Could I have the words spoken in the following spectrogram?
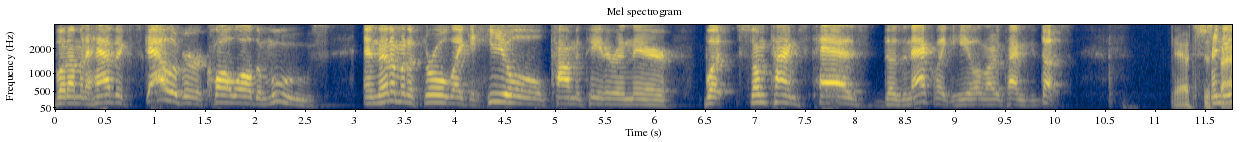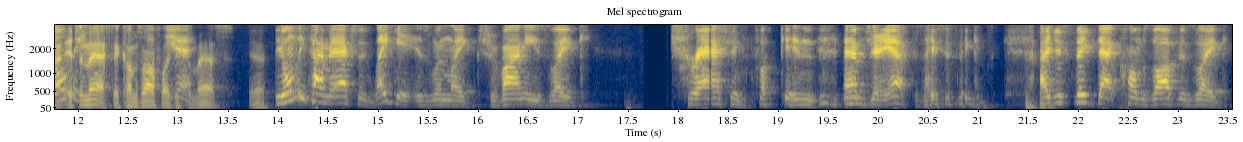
but I'm gonna have Excalibur call all the moves, and then I'm gonna throw like a heel commentator in there. But sometimes Taz doesn't act like a heel, and other times he does. Yeah, it's just only- it's a mess. It comes off like Yeah. it's a mess. Yeah. The only time I actually like it is when like Schiavone's like trashing fucking MJF because I just think it's I just think that comes off as like,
